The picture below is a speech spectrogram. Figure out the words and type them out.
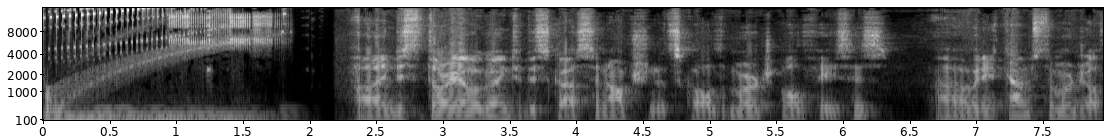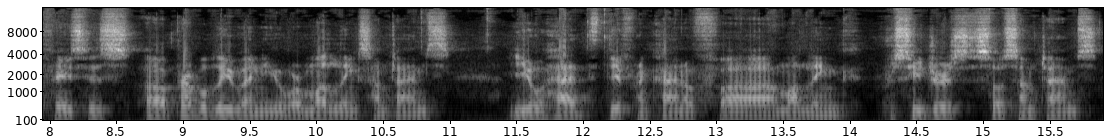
Uh, in this tutorial we're going to discuss an option that's called merge all faces. Uh, when it comes to merge all faces, uh, probably when you were modeling sometimes you had different kind of uh, modeling procedures so sometimes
